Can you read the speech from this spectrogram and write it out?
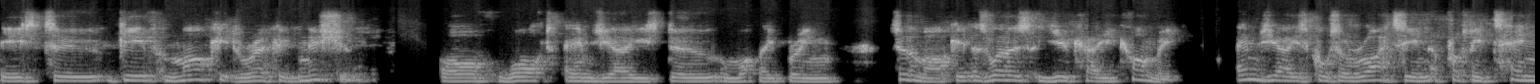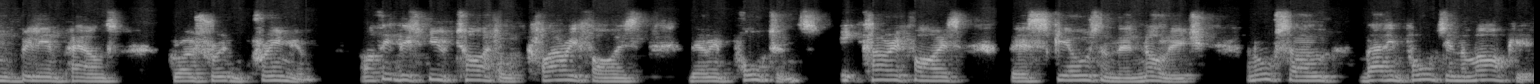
is to give market recognition of what MGAs do and what they bring to the market, as well as UK economy. MGAs, of course, are writing approximately £10 billion gross written premium. I think this new title clarifies their importance. It clarifies their skills and their knowledge, and also that importance in the market.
